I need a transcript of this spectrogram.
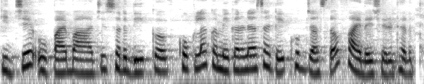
की जे उपाय बाळाची सर्दी कफ खोकला कमी करण्यासाठी खूप जास्त फायदेशीर ठरतात.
